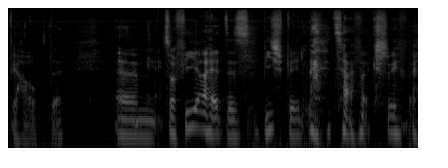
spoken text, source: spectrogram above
behaupten. Ähm, Okay. Sophia hat ein Beispiel zusammengeschrieben.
